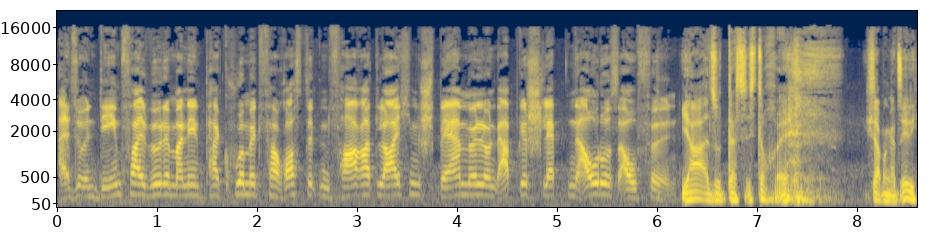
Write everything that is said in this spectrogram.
Also in dem Fall würde man den Parcours mit verrosteten Fahrradleichen, Sperrmüll und abgeschleppten Autos auffüllen. Ja, also das ist doch... Äh ich sag mal ganz ehrlich,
